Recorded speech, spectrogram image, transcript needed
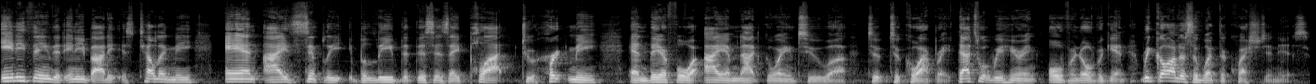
anything that anybody is telling me, and I simply believe that this is a plot to hurt me, and therefore I am not going to uh, to, to cooperate. That's what we're hearing over and over again, regardless of what the question is.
